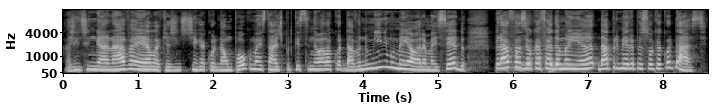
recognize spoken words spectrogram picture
A gente enganava ela que a gente tinha que acordar um pouco mais tarde, porque senão ela acordava no mínimo meia hora mais cedo para fazer, o café, da manhã da primeira pessoa que acordasse.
